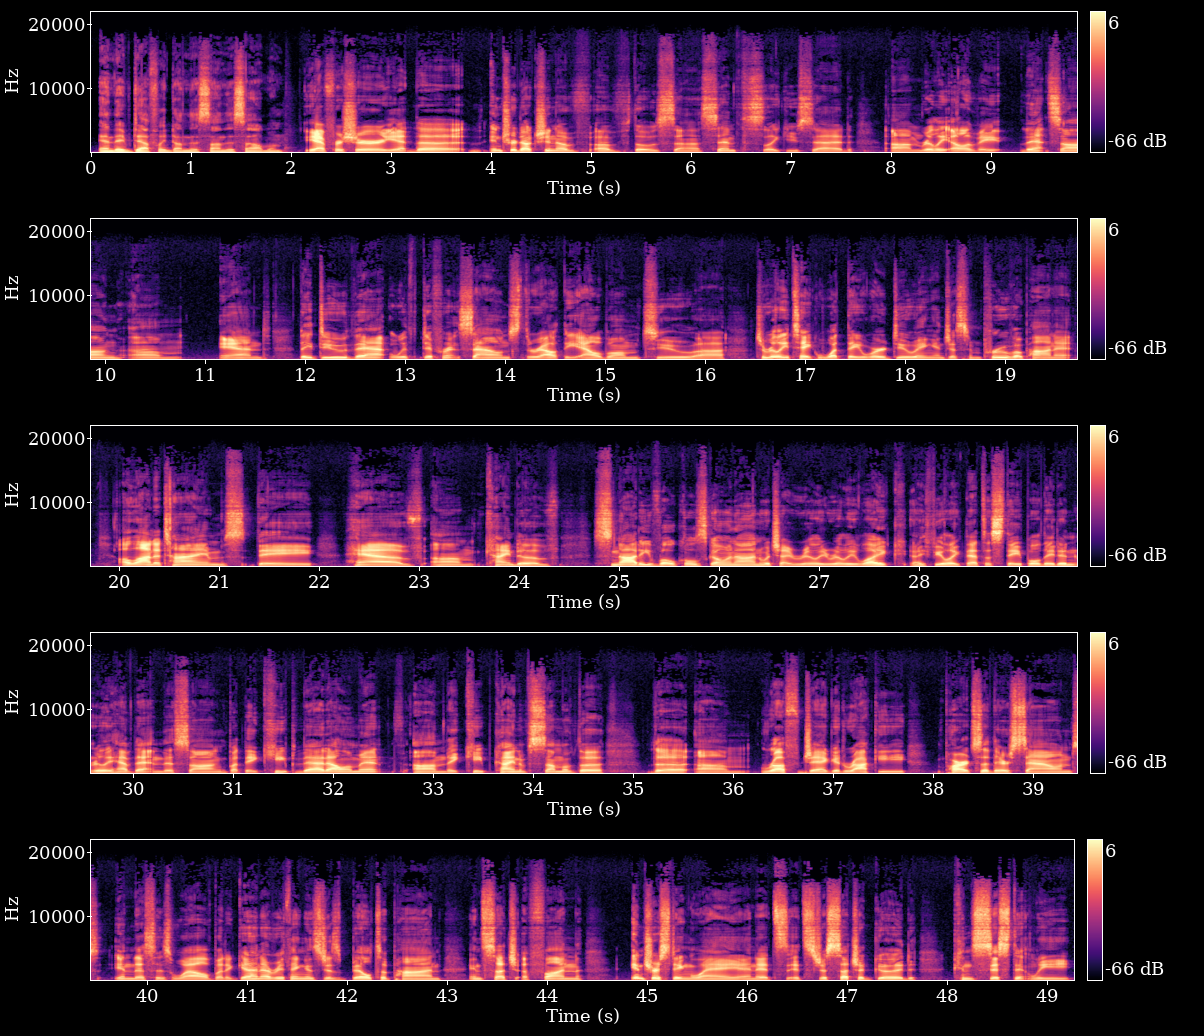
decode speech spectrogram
and they've definitely done this on this album. Yeah, for sure. Yeah, the introduction of of those uh, synths, like you said, um, really elevate that song. Um, and they do that with different sounds throughout the album to uh, to really take what they were doing and just improve upon it. A lot of times they have um, kind of snotty vocals going on, which I really, really like. I feel like that's a staple. They didn't really have that in this song, but they keep that element. Um, they keep kind of some of the the um, rough, jagged, rocky parts of their sound in this as well. But again, everything is just built upon in such a fun, interesting way, and it's it's just such a good, consistently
